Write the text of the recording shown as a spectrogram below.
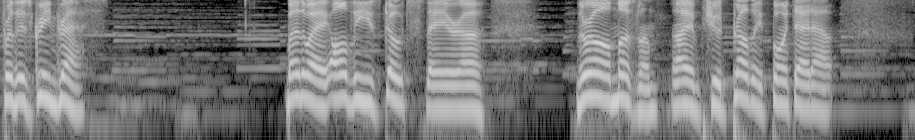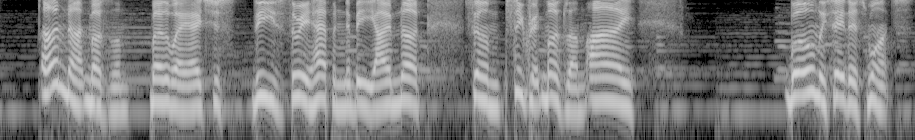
for this green grass. By the way, all these goats, they're, uh, they're all Muslim. I should probably point that out. I'm not Muslim, by the way. It's just these three happen to be. I'm not some secret Muslim. I will only say this once.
